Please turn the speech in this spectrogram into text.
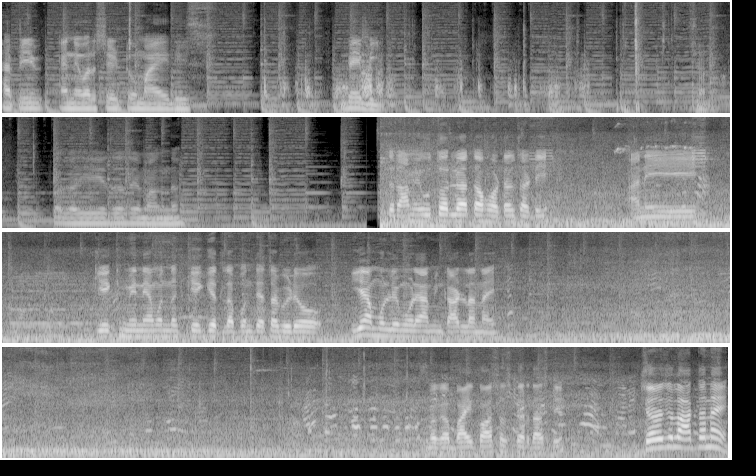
happy anniversary to my this baby चलो. बघा येतं ते मागणं. तर आम्ही उतरलो आता हॉटेलसाठी. आणि केक मेन्यामधनं केक घेतला पण त्याचा व्हिडिओ या मुलीमुळे आम्ही काढला नाही. बघा बायको असंच करत असते. चलो चलो आता नाही.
